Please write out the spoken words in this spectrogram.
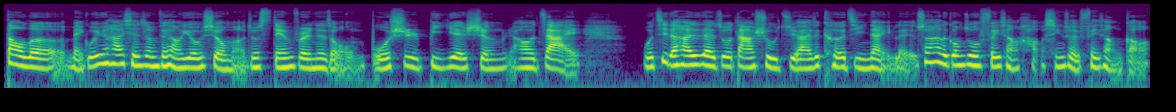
到了美国，因为她先生非常优秀嘛，就 Stanford 那种博士毕业生，然后在我记得他是在做大数据还是科技那一类，所以他的工作非常好，薪水非常高。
